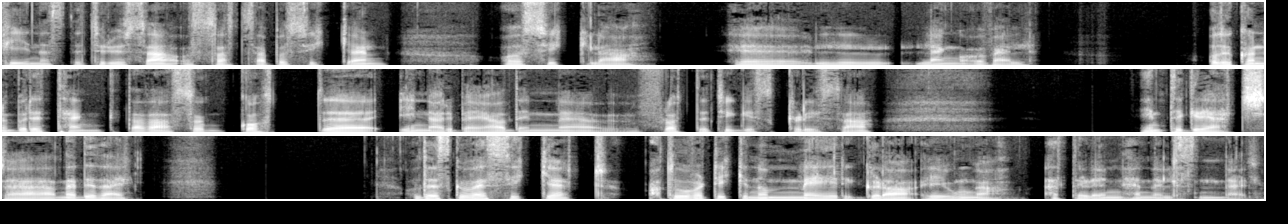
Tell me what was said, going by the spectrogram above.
fineste trusa og satte seg på sykkelen og sykla eh, lenge og vel. Og du kan jo bare tenke deg da, så godt eh, innarbeida den eh, flotte tyggisklysa integrerte seg nedi der. Og det skal være sikkert at hun ble ikke noe mer glad i unger etter den hendelsen der.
